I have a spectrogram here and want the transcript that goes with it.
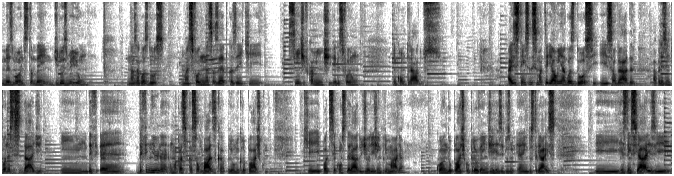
mesmo antes também de 2001 nas águas doces. Mas foram nessas épocas aí que cientificamente eles foram encontrados. A existência desse material em águas doce e salgada apresentou a necessidade em def é, definir né, uma classificação básica para o microplástico, que pode ser considerado de origem primária, quando o plástico provém de resíduos é, industriais e residenciais e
